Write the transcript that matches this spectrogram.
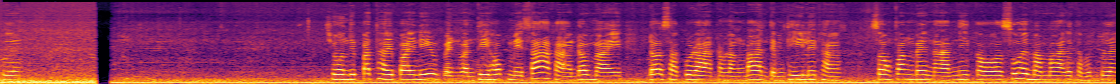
เพื่อนๆช่วงที่ปัดไทยไปนี่เป็นวันที่ 6 เมษาค่ะ ดอกไม้ดอกซากุระกำลังบ้านเต็มที่เลยค่ะสองฝั่งแม่น้ำนี่ก็สวยมาๆเลยค่ะเพื่อน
